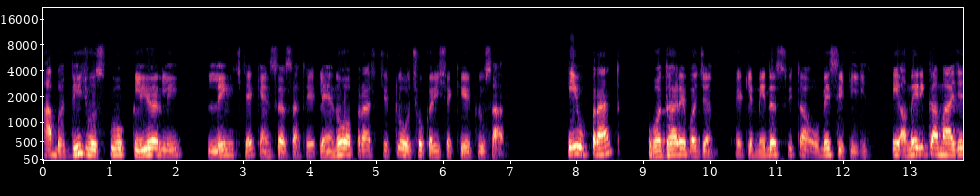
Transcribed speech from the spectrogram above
આ બધી જ વસ્તુઓ ક્લિયરલી લિંક છે કેન્સર સાથે. એટલે એનો વપરાશ જેટલો ઓછો કરી શકીએ એટલું સારું. એ ઉપરાંત વધારે વજન એટલે મેદસ્વિતા ઓબેસિટી એ અમેરિકામાં આજે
